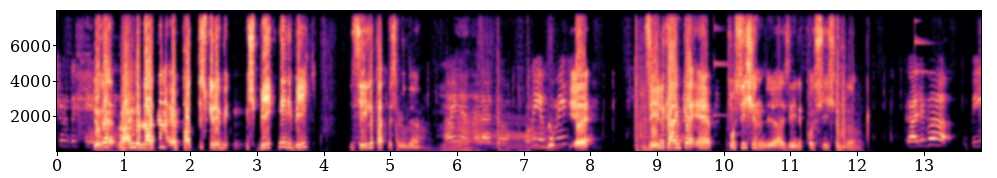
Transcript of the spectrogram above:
Şuradaki Yok kanka, kanka zaten e, patates görevi bitmiş. Beyik neydi beyik? Zehirli patates miydi? Aynen herhalde o. Yapamayız e. Zehirli kanka e, position'dı ya. Zehirli position'dı. Galiba bir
